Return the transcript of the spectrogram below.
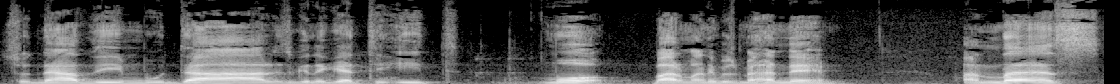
so now the mudar is going to get to eat more. Barman he was mehanehim. Unless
